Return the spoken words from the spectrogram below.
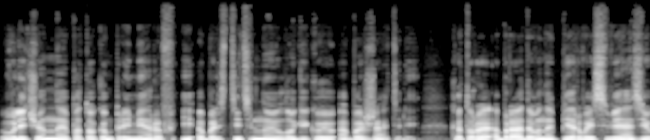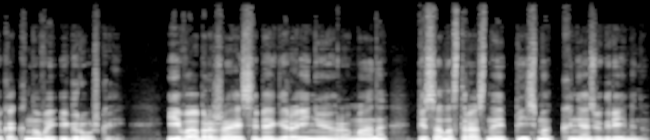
увлеченная потоком примеров и обольстительную логикою обожателей, которая обрадована первой связью как новой игрушкой и, воображая себя героиней романа, писала страстные письма к князю Гремину.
